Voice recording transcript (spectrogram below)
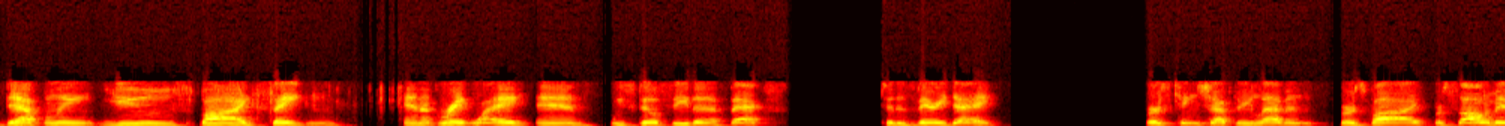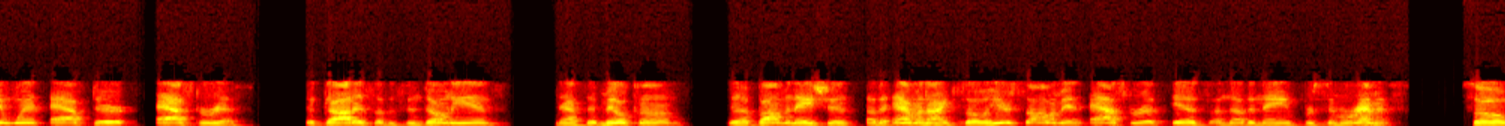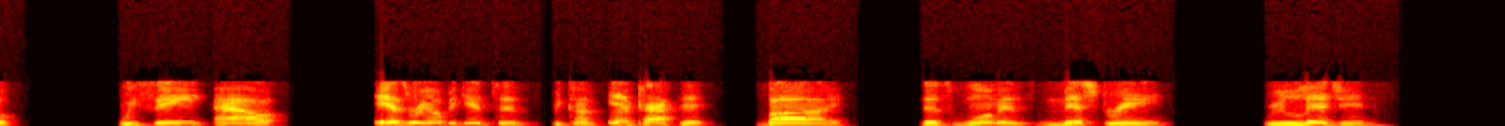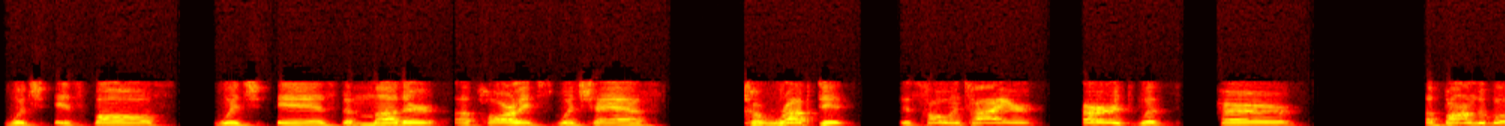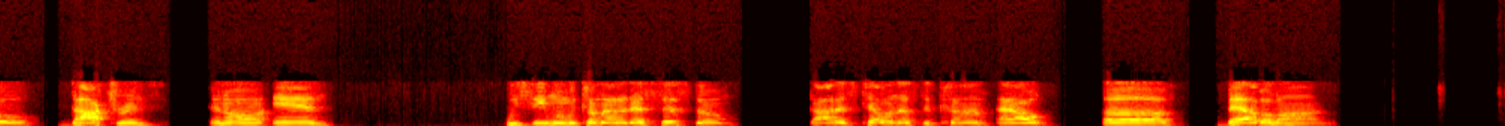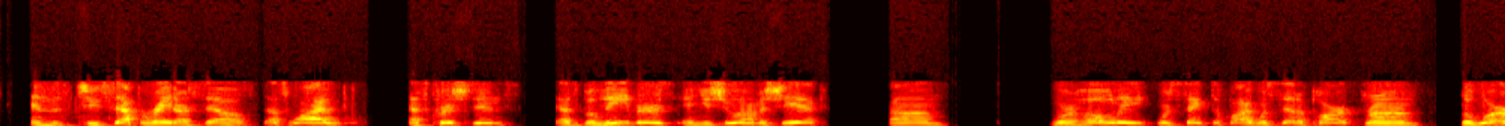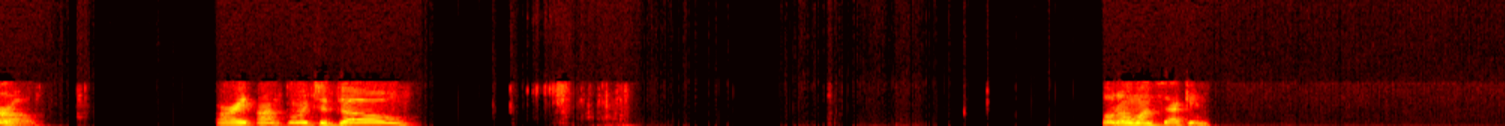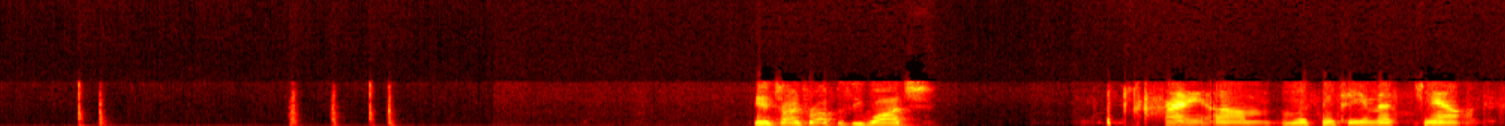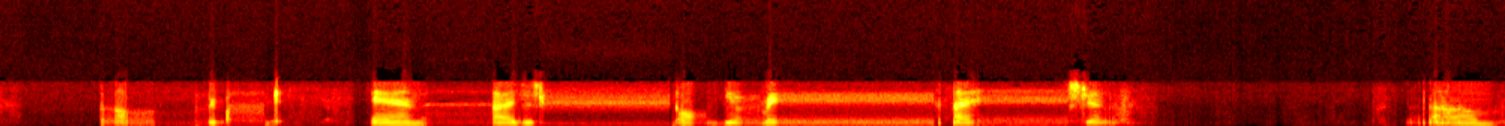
definitely used by Satan in a great way, and we still see the effects to this very day. First Kings chapter 11, verse 5. For Solomon went after Ashtoreth, the goddess of the Sidonians, and after Milcom, the abomination of the Ammonites. So here Solomon, Ashtoreth is another name for Semiramis. So we see how Israel began to become impacted by this woman's mystery religion, which is false, which is the mother of harlots, which has corrupted this whole entire earth with her abominable doctrines and all. And we see when we come out of that system, God is telling us to come out of Babylon and to separate ourselves. That's why, as Christians, as believers in Yeshua HaMashiach, um, we're holy, we're sanctified, we're set apart from the world. All right, I'm going to go. Hold on one second. End Time Prophecy Watch. Hi, um, I'm listening to your message now. And I just all the information. I question um,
